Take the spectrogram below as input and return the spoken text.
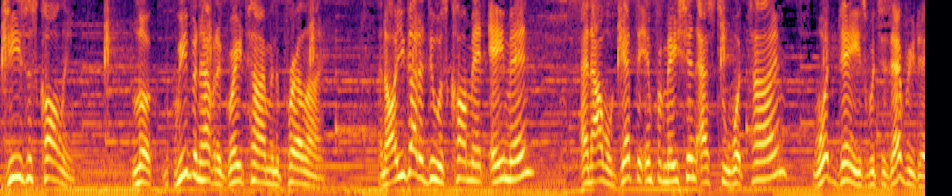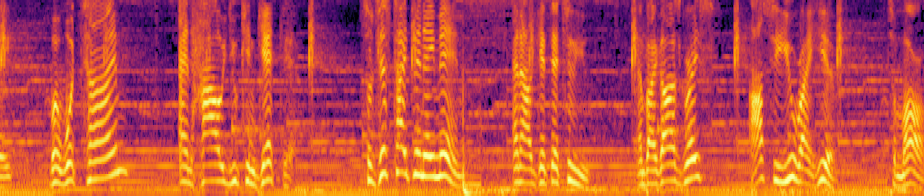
Jesus Calling. Look, we've been having a great time in the prayer line. And all you got to do is comment Amen, and I will get the information as to what time, what days, which is every day, but what time and how you can get there. So just type in Amen, and I'll get that to you. And by God's grace, I'll see you right here tomorrow.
